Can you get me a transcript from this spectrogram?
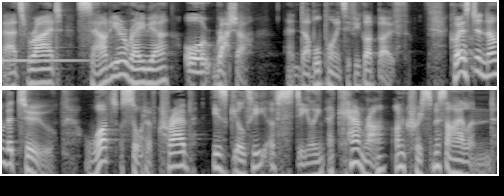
That's right, Saudi Arabia or Russia. And double points if you got both. Question number two What sort of crab is guilty of stealing a camera on Christmas Island?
